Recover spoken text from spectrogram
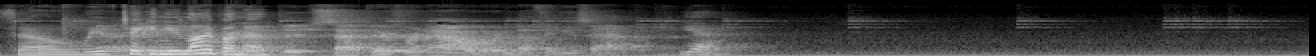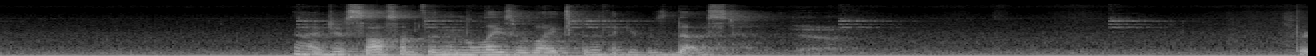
So we've taken you live on a. That sat there for an hour and nothing has happened. Yeah. And I just saw something in the laser lights, but I think it was dust. Yeah.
